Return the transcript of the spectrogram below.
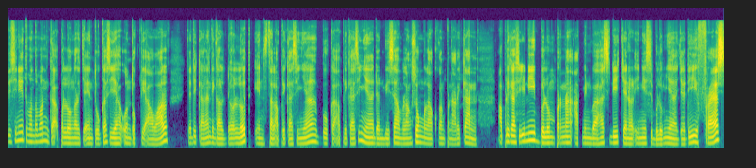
Di sini teman-teman nggak perlu ngerjain tugas ya untuk di awal. Jadi kalian tinggal download, install aplikasinya, buka aplikasinya, dan bisa langsung melakukan penarikan. Aplikasi ini belum pernah admin bahas di channel ini sebelumnya. Jadi fresh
